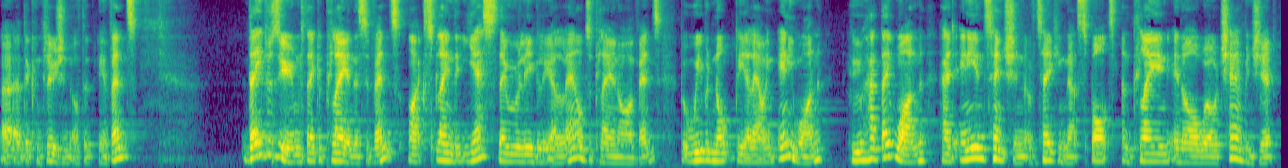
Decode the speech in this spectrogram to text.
uh, at the conclusion of the event. They presumed they could play in this event. I explained that yes, they were legally allowed to play in our event, but we would not be allowing anyone who, had they won, had any intention of taking that spot and playing in our World Championship,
